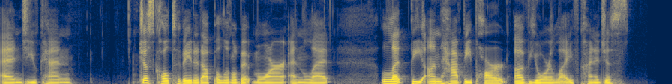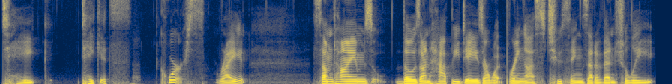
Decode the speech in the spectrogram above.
and you can just cultivate it up a little bit more and let let the unhappy part of your life kind of just take take its course, right? Sometimes those unhappy days are what bring us to things that eventually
